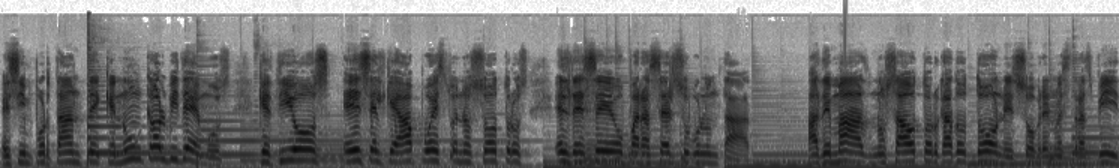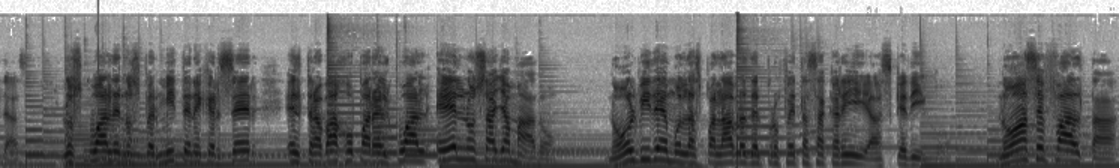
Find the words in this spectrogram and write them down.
Es importante que nunca olvidemos que Dios es el que ha puesto en nosotros el deseo para hacer su voluntad. Además nos ha otorgado dones sobre nuestras vidas los cuales nos permiten ejercer el trabajo para el cual Él nos ha llamado. No olvidemos las palabras del profeta Zacarías que dijo, no hace falta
